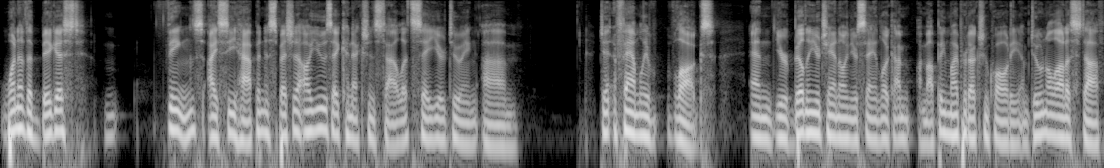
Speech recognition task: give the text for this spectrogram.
One of the biggest things I see happen, especially I'll use a connection style. Let's say you're doing um, family vlogs and you're building your channel and you're saying, look, I'm, I'm upping my production quality. I'm doing a lot of stuff.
